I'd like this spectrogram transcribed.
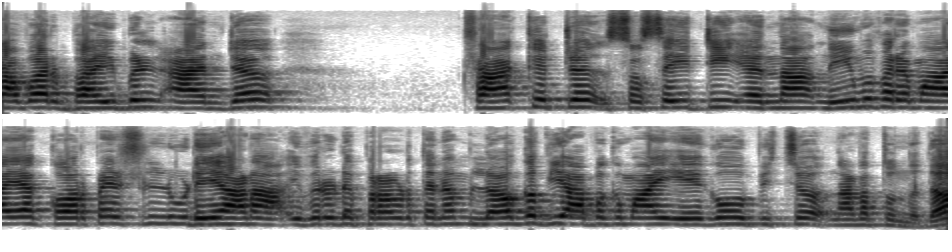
Tower Bible and Tract Society എന്ന നിയമപരമായ കോർപ്പറേഷനിലൂടെയാണ് ഇവരുടെ പ്രവർത്തനം ലോകവ്യാപകമായി ഏകോപിപ്പിച്ച് നടത്തുന്നത്.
